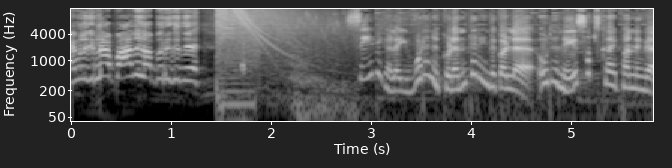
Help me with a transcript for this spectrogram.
எங்களுக்கு என்ன பாதுகாப்பு இருக்குது? செய்திகளை உடனுக்குடன் தெரிந்து கொள்ள உடனே சப்ஸ்கிரைப் பண்ணுங்க.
